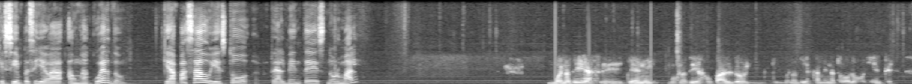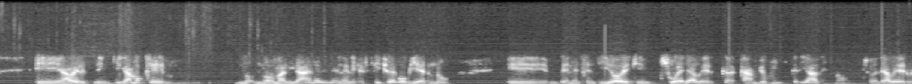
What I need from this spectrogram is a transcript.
que siempre se lleva a un acuerdo. ¿Qué ha pasado y esto realmente es normal? Buenos días, eh, Jenny. Buenos días, Osvaldo. Y, buenos días también a todos los oyentes. Eh, a ver, digamos que normalidad en el, ejercicio de gobierno, eh, en el sentido de que suele haber cambios ministeriales, ¿no? Suele haber,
